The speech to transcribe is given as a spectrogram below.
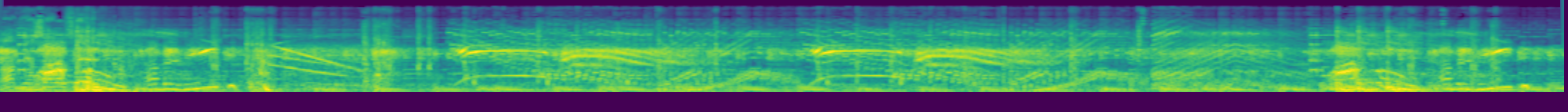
Well, guess that was it. Tumbleweed. Tumbleweed.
